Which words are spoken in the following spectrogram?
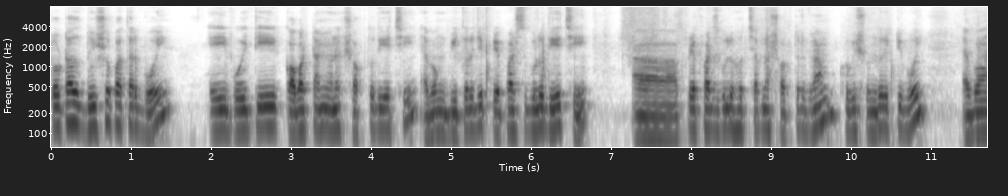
টোটাল দুইশো পাতার বই। এই বইটির কভারটা আমি অনেক শক্ত দিয়েছি এবং ভিতরে যে পেপারসগুলো দিয়েছি পেপারসগুলো হচ্ছে আপনার সত্তর গ্রাম, খুবই সুন্দর একটি বই এবং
